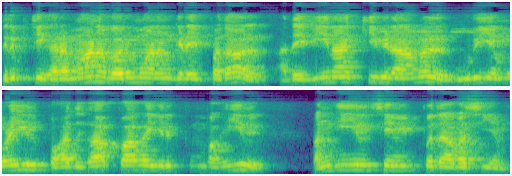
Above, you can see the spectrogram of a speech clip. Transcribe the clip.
திருப்திகரமான வருமானம் கிடைப்பதால் அதை வீணாக்கி விடாமல் உரிய முறையில் பாதுகாப்பாக இருக்கும் வகையில் வங்கியில் சேமிப்பது அவசியம்.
